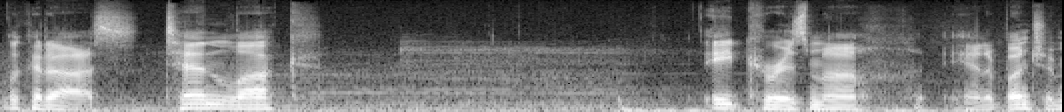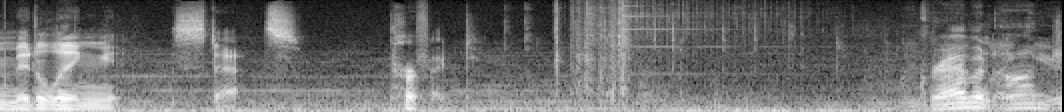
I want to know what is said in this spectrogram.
Look at us. 10 luck, 8 charisma, and a bunch of middling stats. Perfect. With Grab an like yours,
